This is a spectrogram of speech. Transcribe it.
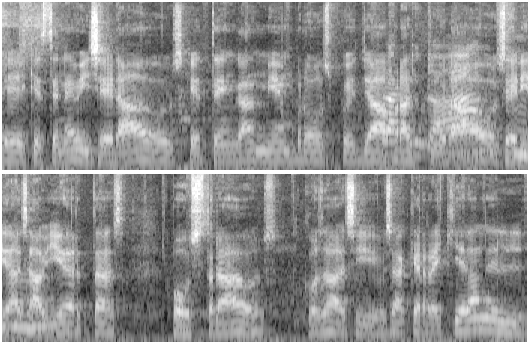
eh, que estén eviscerados, que tengan miembros pues ya fracturados, heridas abiertas postrados, cosas así, o sea, que requieran el,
